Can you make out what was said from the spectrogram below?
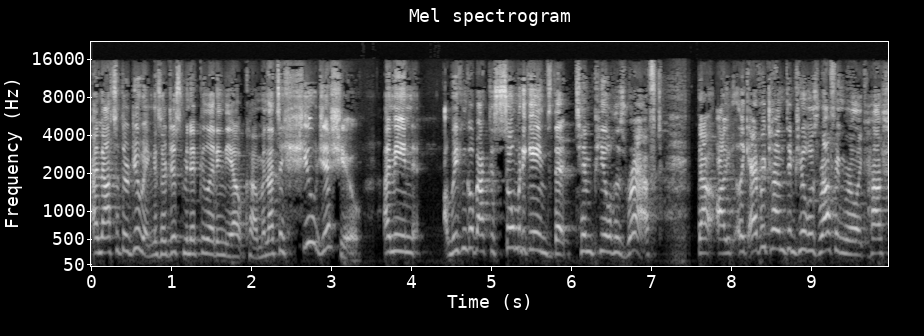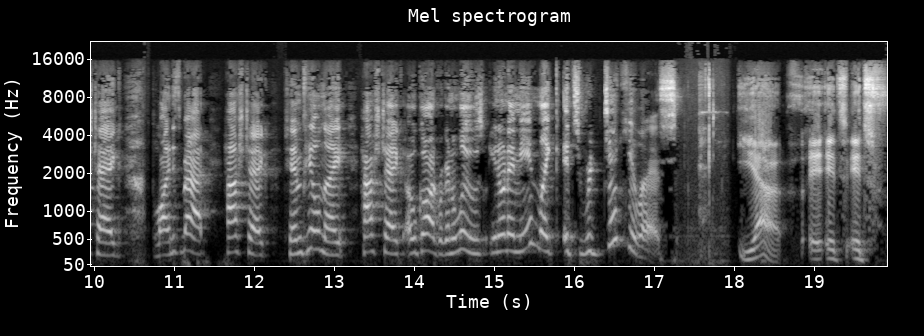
And that's what they're doing is they're just manipulating the outcome. And that's a huge issue. I mean, we can go back to so many games that Tim Peel has refed that I like every time Tim Peel was refing, we are like hashtag blind as bat, hashtag Tim Peel night, hashtag oh god, we're gonna lose. You know what I mean? Like it's ridiculous. Yeah, it's it's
